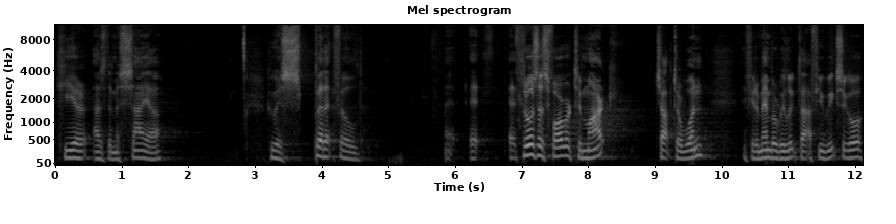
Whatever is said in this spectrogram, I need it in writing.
here as the Messiah who is spirit filled. It, it, it throws us forward to Mark chapter 1. If you remember, we looked at a few weeks ago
